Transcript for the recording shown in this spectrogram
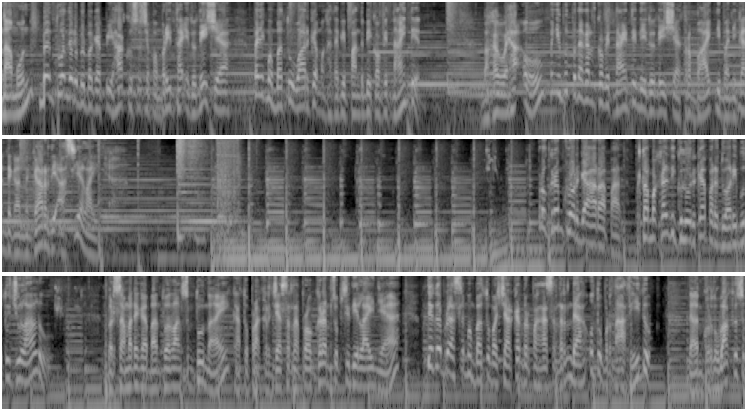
Namun, bantuan dari berbagai pihak khususnya pemerintah Indonesia banyak membantu warga menghadapi pandemi COVID-19. Bahkan WHO menyebut penanganan COVID-19 di Indonesia terbaik dibandingkan dengan negara di Asia lainnya. Program Keluarga Harapan pertama kali digulirkan pada 2007 lalu. Bersama dengan bantuan langsung tunai, kartu prakerja serta program subsidi lainnya, dianggap berhasil membantu masyarakat berpenghasilan rendah untuk bertahan hidup. Dalam kurun waktu 10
